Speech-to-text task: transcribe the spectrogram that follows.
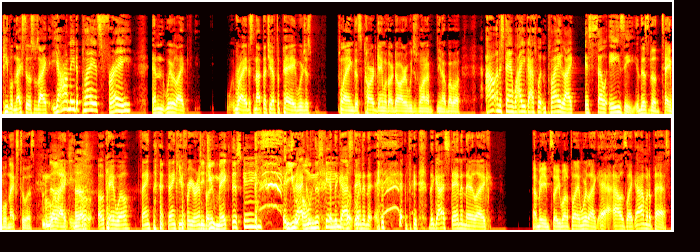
people next to us was like, y'all need to play. It's free. And we were like, right. It's not that you have to pay. We're just playing this card game with our daughter. We just want to, you know, blah, blah. I don't understand why you guys wouldn't play. Like, it's so easy. This is the table next to us. We're like, oh, okay, well, thank, thank you for your input. Did you make this game? Do you own this game? And the guy What- what- standing there, the, the guy standing there like, I mean, so you want to play? And we're like, I was like, I'm going to pass.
